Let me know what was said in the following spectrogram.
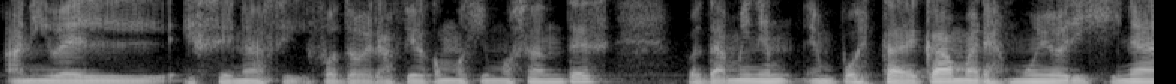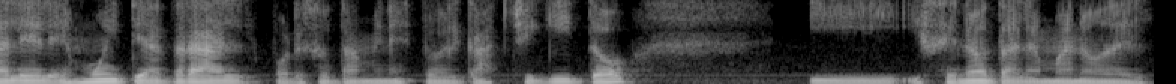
a nivel escenas y fotografía, como dijimos antes, pero también en, puesta de cámara es muy original, él es muy teatral, por eso también esto del cast chiquito, y, se nota la mano de él.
